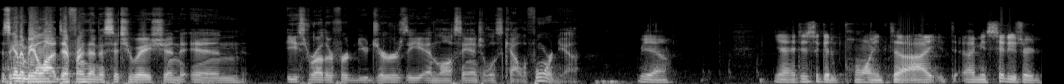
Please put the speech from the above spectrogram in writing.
is going to be a lot different than the situation in East Rutherford, New Jersey, and Los Angeles, California. Yeah, yeah, it is a good point. Uh, I, I mean, cities are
